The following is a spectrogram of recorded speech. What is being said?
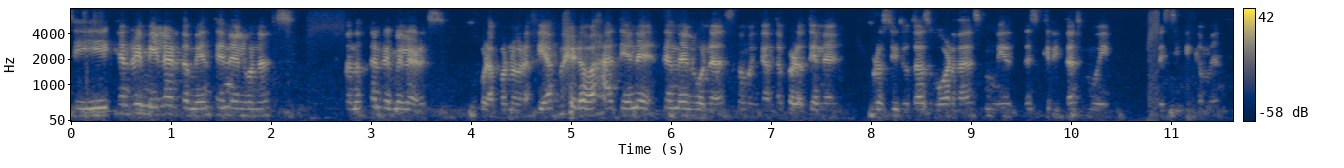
Sí, Henry Miller también tiene algunas, bueno, Henry Miller es pura pornografía, pero tiene, tiene algunas, no me encanta, pero tiene prostitutas gordas muy descritas muy específicamente.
